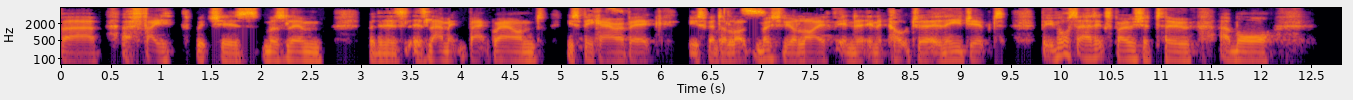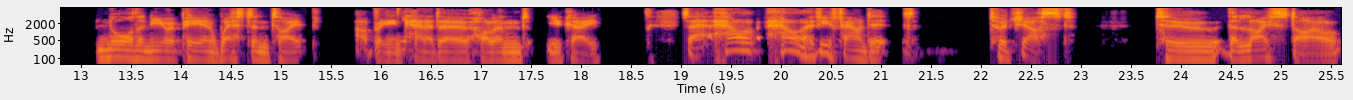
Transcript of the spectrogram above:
uh, a faith which is Muslim with an Islamic background. You speak Arabic. You spent a lot, most of your life in in a culture in Egypt, but you've also had exposure to a more northern European, Western type upbringing, yeah. Canada, Holland, UK. So how how have you found it to adjust to the lifestyle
